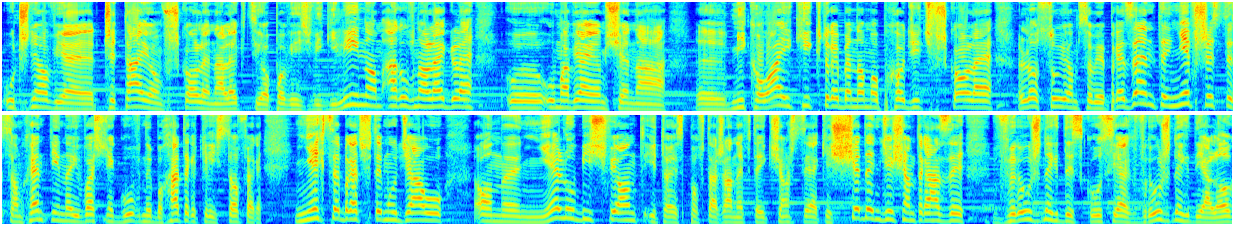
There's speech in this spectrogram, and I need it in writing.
Uczniowie czytają w szkole na lekcji opowieść wigilijną, a równolegle umawiają się na y, Mikołajki, które będą obchodzić w szkole, losują sobie prezenty. Nie wszyscy są chętni, no i właśnie główny bohater Christopher nie chce brać w tym udziału. On nie lubi świąt i to jest powtarzane w tej książce jakieś 70 razy w różnych dyskusjach, w różnych dialogach,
